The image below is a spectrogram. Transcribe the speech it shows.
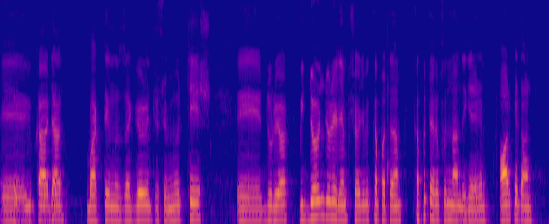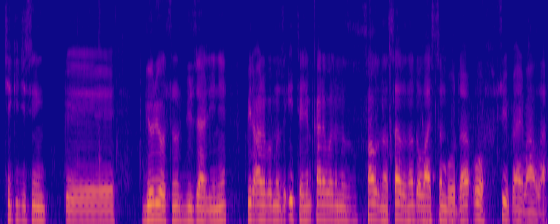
Eee, yukarıdan baktığımızda görüntüsü müthiş eee, duruyor. Bir döndürelim. Şöyle bir kapatalım. Kapı tarafından da gelelim. Arkadan çekicisinin eee, görüyorsunuz güzelliğini. Bir arabamızı itelim. Karavanımız salına salına dolaşsın burada. Of süper valla.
